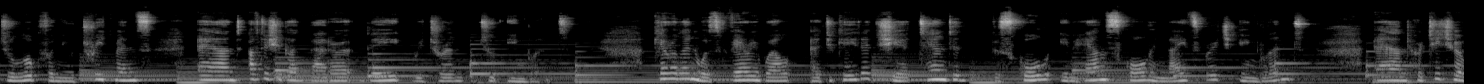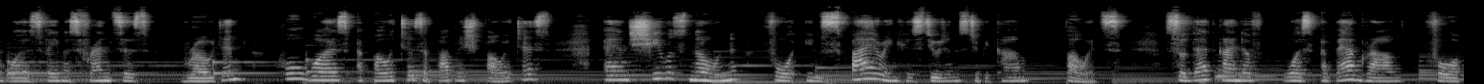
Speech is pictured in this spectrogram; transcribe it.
to look for new treatments, and after she got better, they returned to England. Caroline was very well educated. She attended the school in Hans School in Knightsbridge, England, and her teacher was famous Frances Rowden, who was a poetess, a published poetess, and she was known for inspiring her students to become poets. So that kind of was a background for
